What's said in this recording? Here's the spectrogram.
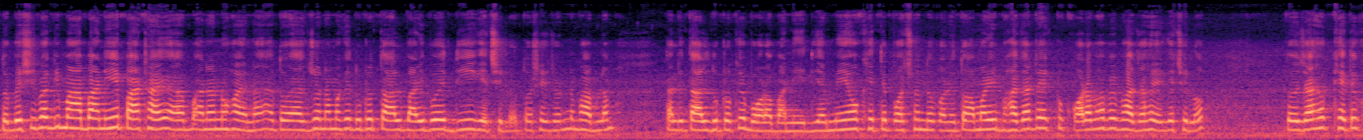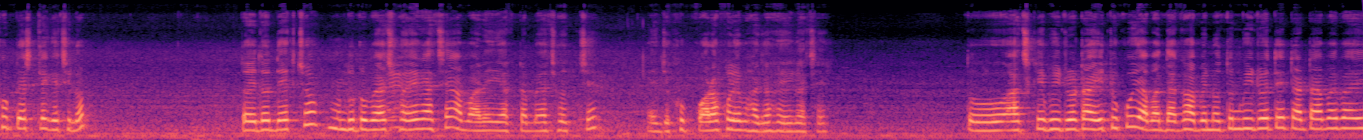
তো বেশিরভাগই মা বানিয়ে পাঠায় বানানো হয় না। তো একজন আমাকে দুটো তাল বাড়ি বয়ে দিয়ে গেছিল, তো সেই জন্য ভাবলাম তাহলে তাল দুটোকে বড়া বানিয়ে দিই। আর মেয়েও খেতে পছন্দ করে। তো আমার এই ভাজাটা একটু কড়াভাবে ভাজা হয়ে গেছিল। তো যাই হোক, খেতে খুব টেস্ট লেগেছিলো। তো এই তো দেখছ, দুটো ব্যাচ হয়ে গেছে। আবার এই একটা ব্যাচ হচ্ছে। এই যে খুব কড়া করে ভাজা হয়ে গেছে। তো আজকে ভিডিওটা এইটুকুই। আবার দেখা হবে নতুন ভিডিওতে। Tata, bye bye.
